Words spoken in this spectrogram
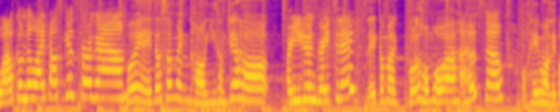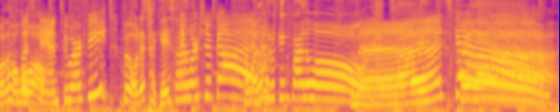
Welcome to Lifehouse Kids Program. 欢迎嚟到生命堂儿童主日学。 Are you doing great today? 你今日过得好唔好啊？ I hope so. 我希望你过得好好 Let's 啊！ stand to our feet 不如我哋一齐企起身， and worship 同埋咧 God. 去到敬拜啦喎！ Let's 去啦 go.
